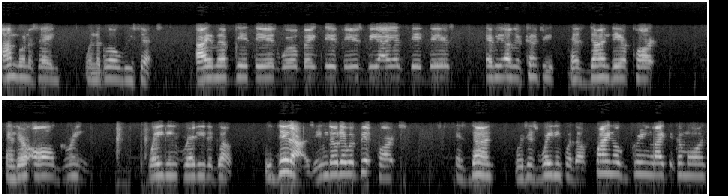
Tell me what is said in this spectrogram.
I'm going to say when the globe resets. IMF did theirs, World Bank did theirs, BIS did theirs. Every other country has done their part, and they're all green, waiting, ready to go. We did ours, even though they were bit parts. It's done. We're just waiting for the final green light to come on,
